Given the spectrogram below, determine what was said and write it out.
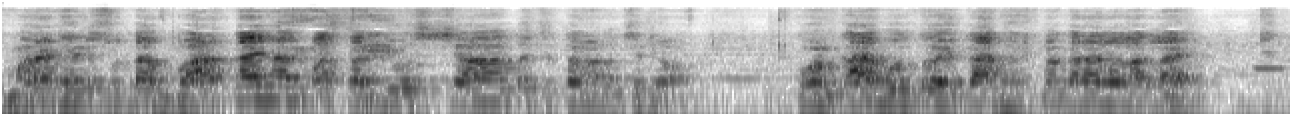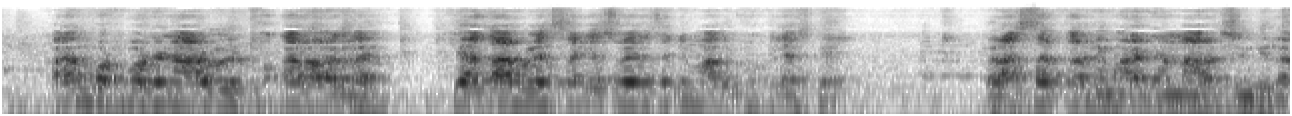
मराठ्यांनी सुद्धा बारकाय ना पाच सात दिवस शांत चित्तानं लक्ष ठेवा. कोण काय बोलतोय काय भाषण करायला लागलाय काय मोठमोठ्याने आरोळे ठोकायला लागलाय ह्याच आरोळ्या सगळ्या स्वैरासाठी मागे ठोकल्या असत्या. राज सरकारने मराठ्यांना आरक्षण दिलं.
